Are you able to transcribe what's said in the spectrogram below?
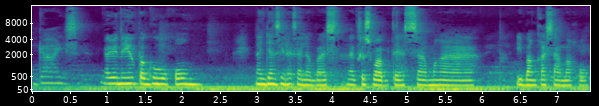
Guys, ngayon na yung paghuhukom. Nandyan sila sa labas. Nagsuswab test sa mga ibang kasama ko.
